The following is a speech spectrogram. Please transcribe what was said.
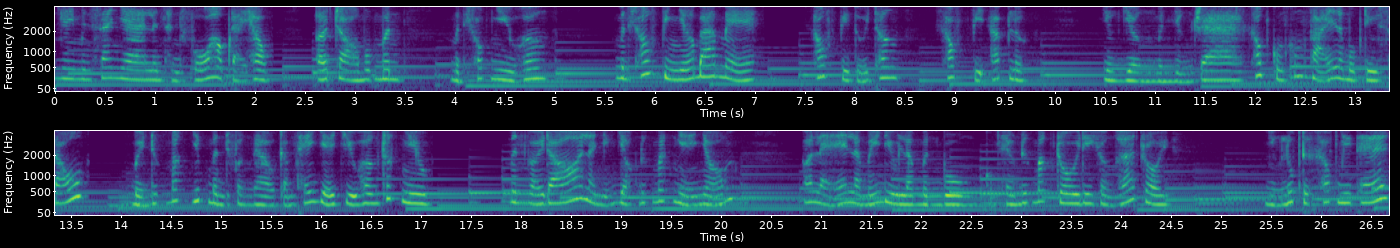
Ngày mình xa nhà lên thành phố học đại học, ở trọ một mình mình khóc nhiều hơn. Mình khóc vì nhớ ba mẹ, khóc vì tuổi thân khóc vì áp lực. Dần dần mình nhận ra khóc cũng không phải là một điều xấu, bởi nước mắt giúp mình phần nào cảm thấy dễ chịu hơn rất nhiều. Mình gọi đó là những giọt nước mắt nhẹ nhõm. Có lẽ là mấy điều làm mình buồn cũng theo nước mắt trôi đi gần hết rồi. Những lúc được khóc như thế,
